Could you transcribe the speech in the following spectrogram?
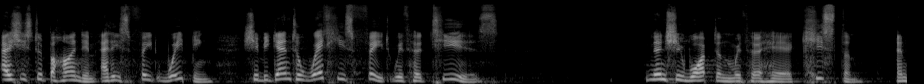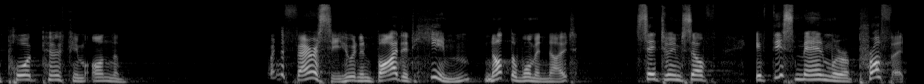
as she stood behind him at his feet weeping, she began to wet his feet with her tears. Then she wiped them with her hair, kissed them, and poured perfume on them. When the Pharisee who had invited him, not the woman, note, said to himself, If this man were a prophet,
